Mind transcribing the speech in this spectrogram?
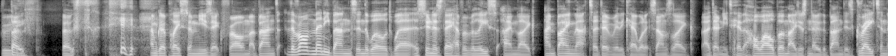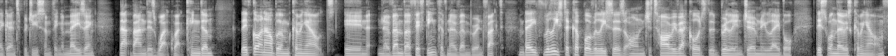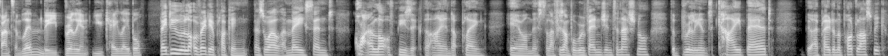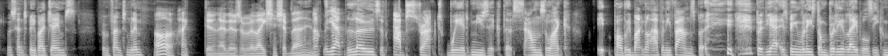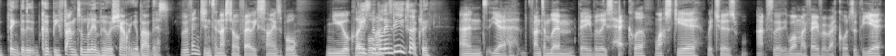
Broody. Both. Both. I'm going to play some music from a band. There aren't many bands in the world where, as soon as they have a release, I'm like, I'm buying that. I don't really care what it sounds like. I don't need to hear the whole album. I just know the band is great and they're going to produce something amazing. That band is WaqWaq Kingdom. They've got an album coming out in November, 15th of November, in fact. They've released a couple of releases on Jahtari Records, the brilliant Germany label. This one, though, is coming out on Phantom Limb, the brilliant UK label. They do a lot of radio plugging as well, and they send quite a lot of music that I end up playing here on this. So, like, for example, Revenge International, the brilliant Kai Baird that I played on the pod last week was sent to me by James from Phantom Limb. Oh, I didn't know there was a relationship there. Uh, yeah, loads of abstract, weird music that sounds like it probably might not have any fans, but but yeah, it's being released on brilliant labels. You can think that it could be Phantom Limb who are shouting about this. Revenge International, fairly sizable New York label, reasonable right? indeed, exactly. And yeah, Phantom Limb, they released Heckler last year, which was absolutely one of my favorite records of the year.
